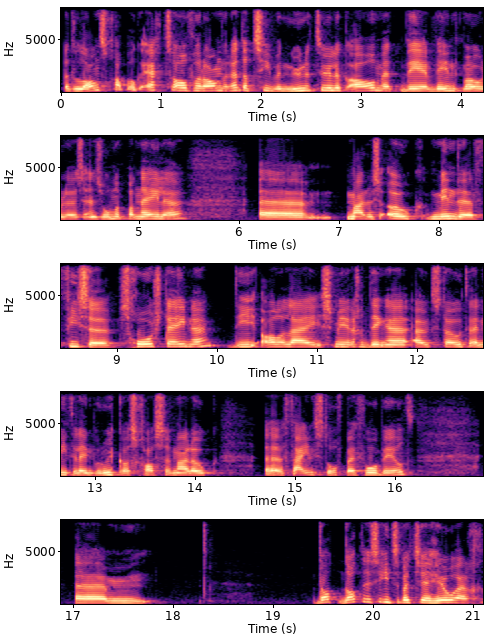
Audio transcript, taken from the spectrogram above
het landschap ook echt zal veranderen. Dat zien we nu natuurlijk al met weer windmolens en zonnepanelen. Uh, maar dus ook minder vieze schoorstenen die allerlei smerige dingen uitstoten. En niet alleen broeikasgassen, maar ook uh, fijnstof bijvoorbeeld. Um, dat, dat is iets wat je heel erg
